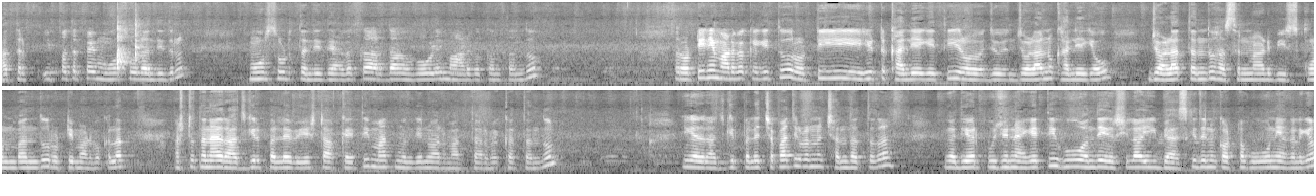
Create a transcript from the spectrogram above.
ಹತ್ತು ರೂಪಾಯಿ ಇಪ್ಪತ್ತು ರೂಪಾಯಿ ಮೂರು ಸೂಡು ಅಂದಿದ್ರು. ಮೂರು ಸೂಡು ತಂದಿದ್ದೆ. ಅದಕ್ಕೆ ಅರ್ಧ ಹೋಳಿ ಮಾಡ್ಬೇಕಂತಂದು. ರೊಟ್ಟಿನೇ ಮಾಡಬೇಕಾಗಿತ್ತು. ರೊಟ್ಟಿ ಹಿಟ್ಟು ಖಾಲಿ ಆಗೈತಿ. ಜೋಳನೂ ಖಾಲಿ ಆಗ್ಯಾವು. ಜೋಳ ತಂದು ಹಸನ್ ಮಾಡಿ ಬೀಸ್ಕೊಂಡು ಬಂದು ರೊಟ್ಟಿ ಮಾಡ್ಬೇಕಲ್ಲ. ಅಷ್ಟು ತನಕ ರಾಜಗಿರಿ ಪಲ್ಯ ವೇಸ್ಟ್ ಆಕೈತಿ ಮತ್ತು ಮುಂದಿನ ವಾರ ಮತ್ತೆ ತರ್ಬೇಕಂತಂದು. ಈಗ ರಾಜಗಿರಿ ಪಲ್ಯ ಚಪಾತಿಗಳನ್ನು ಚಂದ ಹತ್ತದ. ಈಗ ದೇವ್ರ ಪೂಜೆನೇ ಆಗೈತಿ. ಹೂ ಒಂದೇ ಇರ್ಸಿಲ್ಲ. ಈ ಬ್ಯಾಸ್ಗೆ ದಿನ ಕಟ್ಟೋ ಆಗಲಿಗೆ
